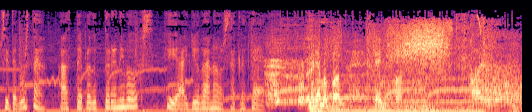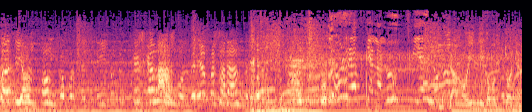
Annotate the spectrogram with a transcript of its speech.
Si te gusta, hazte productor en iVoox y ayúdanos a crecer. Me llamo Bond, James Bond. Adiós, pongo por destino que jamás volveré a pasar hambre. ¡Corre hacia la luz, cielo! Me llamo Íñigo Montoya.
